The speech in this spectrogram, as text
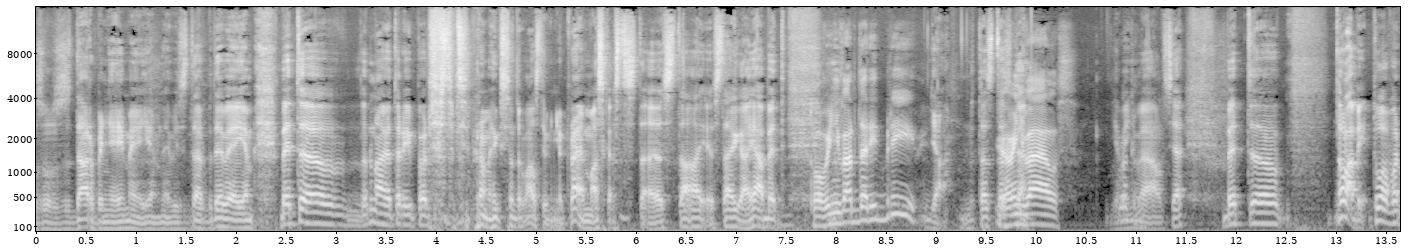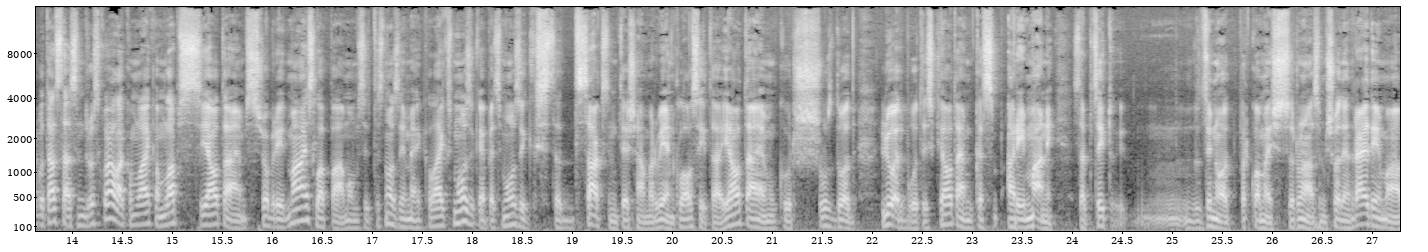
uz, uz darba ņēmējiem, nevis darba devējiem. Bet uh, runājot arī par Amerikas Savienotām valstīm, viņi joprojām maskās staigā. Jā, bet, to viņi var darīt brīvi. Jā, nu tas, tas, ja viņi vēlas ja viņi vēlas. Ja? Bet, uh, Nu, labi, to varbūt atstāsim drusku vēlāk. Laikam, labs jautājums šobrīd mājaslapā mums ir. Tas nozīmē, ka laiks mūzikai pēc mūzikas tad sāksim tiešām ar vienu klausītāju jautājumu, kurš uzdod ļoti būtisku jautājumu, kas arī mani, starp citu, zinot, par ko mēs runāsim šodien raidījumā,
